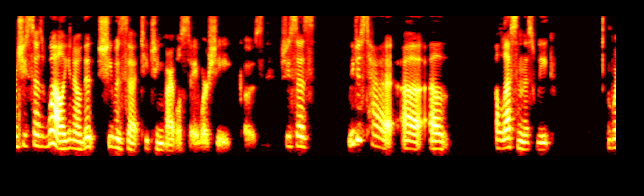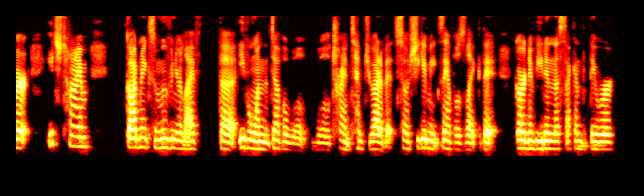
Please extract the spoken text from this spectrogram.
And she says, "Well, you know, that she was uh, teaching Bible study where she goes. She says, "We just had a, a a lesson this week where each time God makes a move in your life, the evil one, the devil, will will try and tempt you out of it. So she gave me examples like the Garden of Eden, the second that they were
